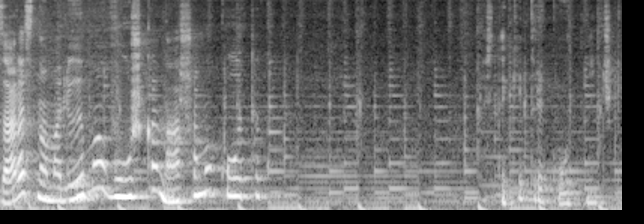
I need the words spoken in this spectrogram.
Зараз намалюємо вушка нашому котику. Ось такі трикутнички.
